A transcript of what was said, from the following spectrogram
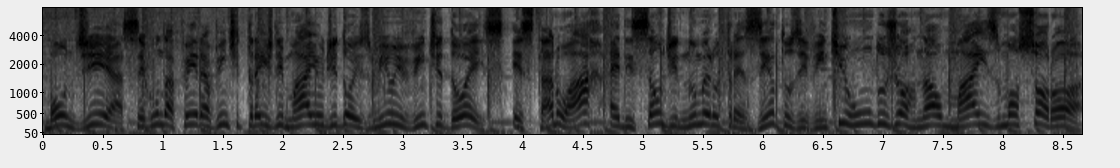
Bom dia, segunda-feira, 23 de maio de 2022. Está no ar a edição de número 321 do Jornal Mais Mossoró,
